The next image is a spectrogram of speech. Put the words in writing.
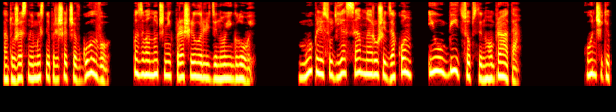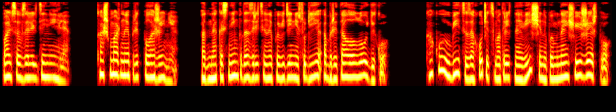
От ужасной мысли, пришедшей в голову, позвоночник прошил ледяной иглой. Мог ли судья сам нарушить закон и убить собственного брата? Кончики пальцев заледенели. Кошмарное предположение. Однако с ним подозрительное поведение судьи обретало логику. Какой убийца захочет смотреть на вещи, напоминающие жертву,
